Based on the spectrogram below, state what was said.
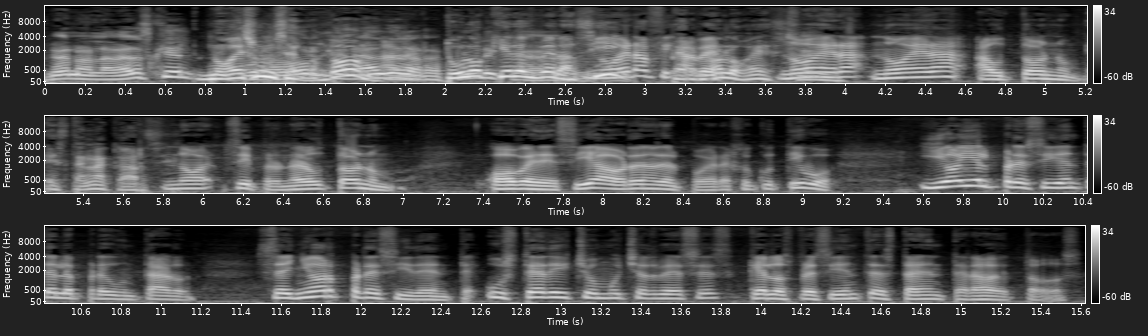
Bueno, la verdad es que no es un segundón. tú lo quieres ver así, no era, pero no lo es. No, era, no era autónomo. Está en la cárcel. No, sí, pero no era autónomo. Obedecía a órdenes del Poder Ejecutivo. Y hoy el presidente le preguntaron, señor presidente, usted ha dicho muchas veces que los presidentes están enterados de todos.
